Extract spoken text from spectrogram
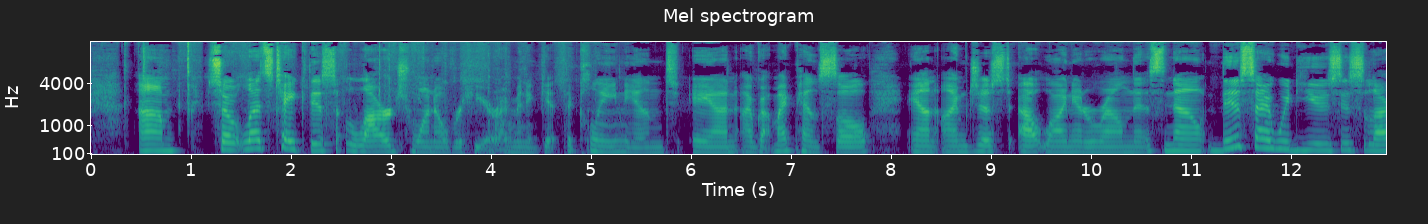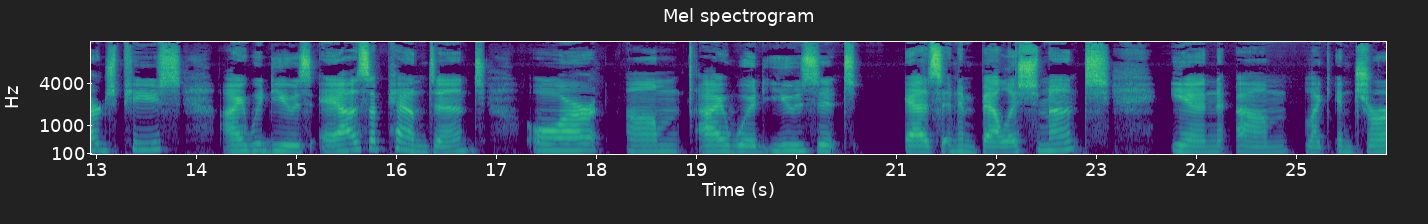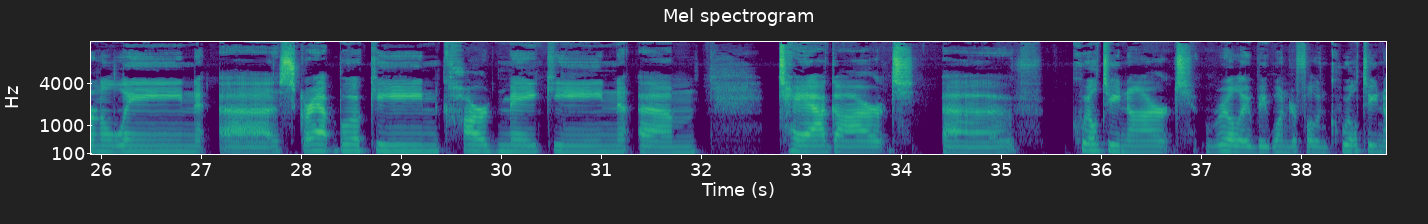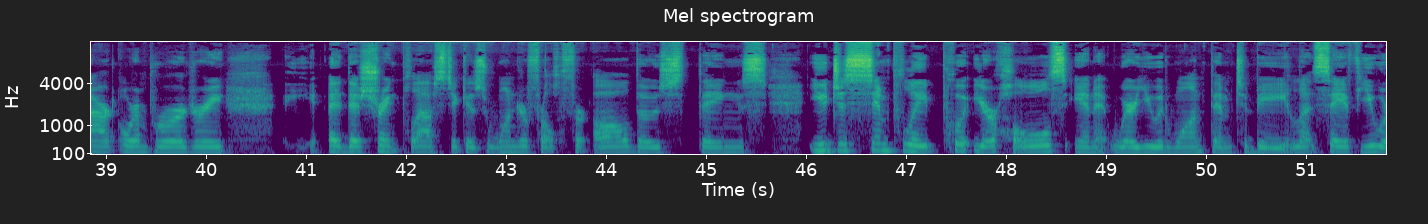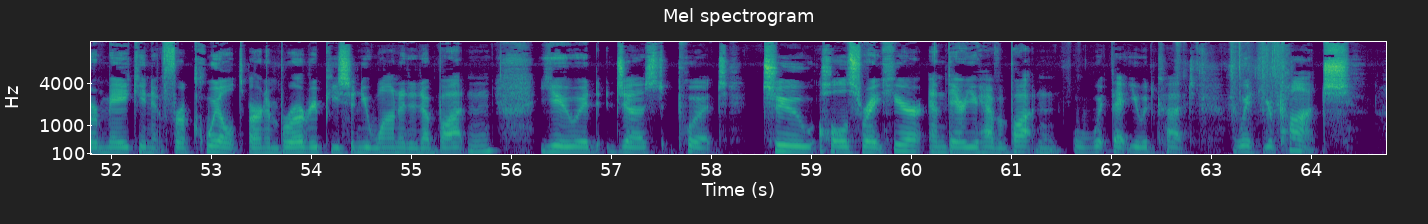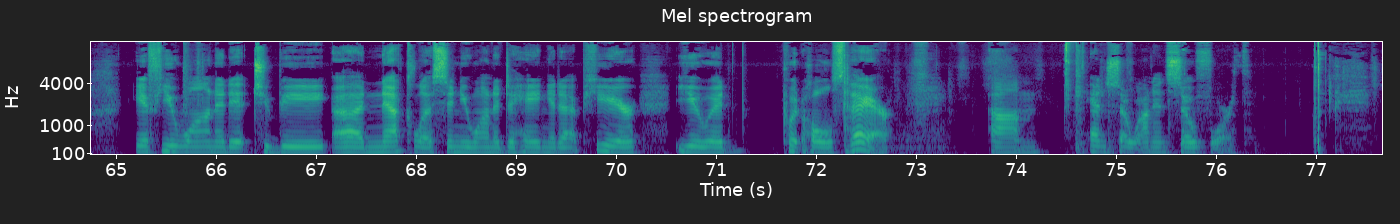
Um, so let's take this large one over here. I'm going to get the clean end and I've got my pencil and I'm just outlining around this. Now this I would use, this large piece, I would use as a pendant or um, I would use it as an embellishment in um, like in journaling, uh, scrapbooking, card making, um, tag art, uh, quilting art. Really be wonderful in quilting art or embroidery. The shrink plastic is wonderful for all those things. You just simply put your holes in it where you would want them to be. Let's say if you were making it for a quilt or an embroidery piece and you wanted it a button, you would just put two holes right here and there you have a button that you would cut with your punch if you wanted it to be a necklace and you wanted to hang it up here, you would put holes there, um, and so on and so forth.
